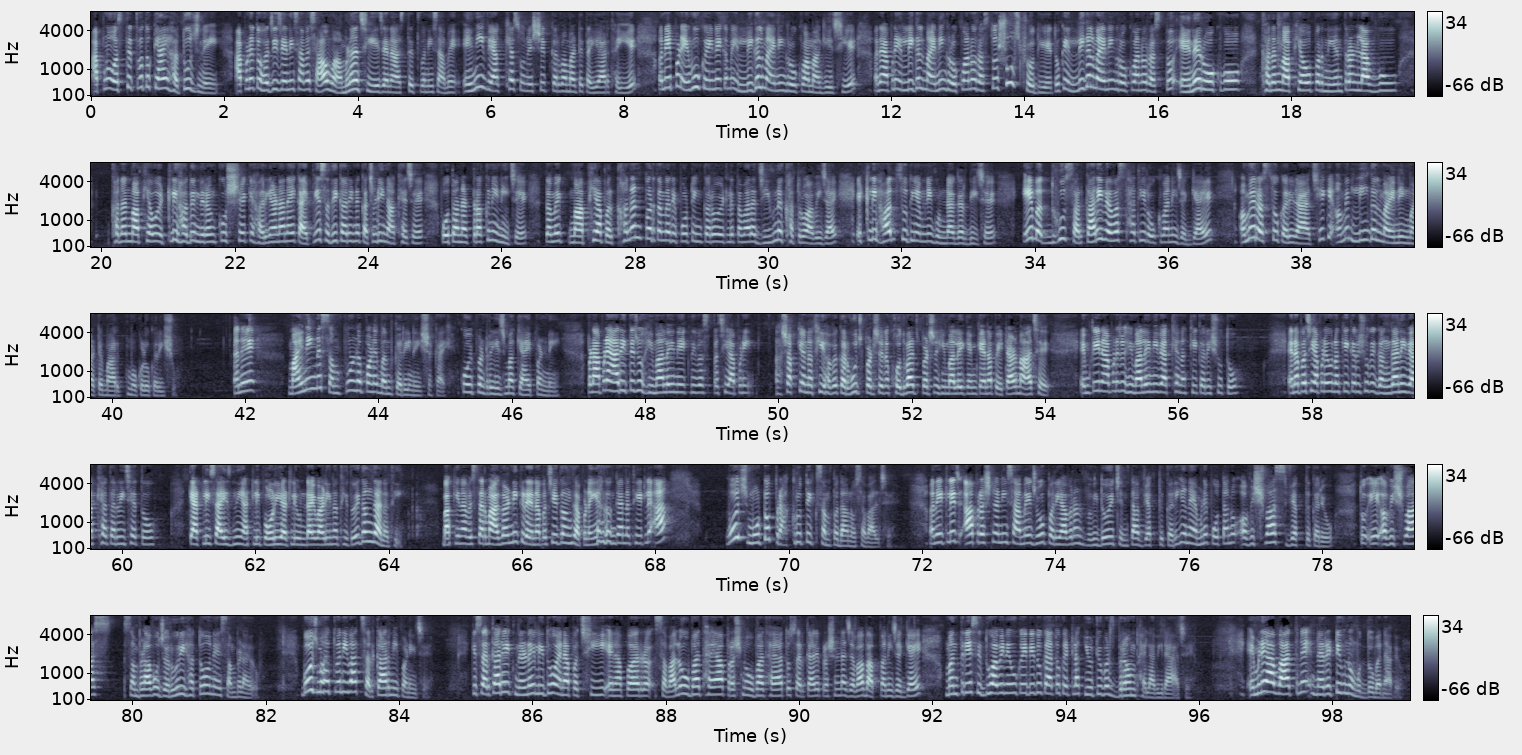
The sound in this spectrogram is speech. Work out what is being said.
આપણું અસ્તિત્વ તો ક્યાંય હતું જ નહીં. આપણે તો હજી જેની સામે સાવ વામણા છીએ, જેના અસ્તિત્વની સામે એની વ્યાખ્યા સુનિશ્ચિત કરવા માટે તૈયાર થઈએ અને એ પણ એવું કહીને કે અમે ઇલીગલ માઇનિંગ રોકવા માગીએ છીએ અને આપણે ઇલીગલ માઇનિંગ રોકવાનો રસ્તો શું શોધીએ? તો કે ઇલીગલ માઇનિંગ રોકવાનો રસ્તો એને રોકવો, ખનન માફિયાઓ પર નિયંત્રણ લાવવું ખનન માફિયાઓ એટલી હદે નિરંકુશ છે કે હરિયાણાના એક આઈપીએસ અધિકારીને કચડી નાખે છે, પોતાના ટ્રકની નીચે. તમે માફિયા પર, ખનન પર તમે રિપોર્ટિંગ કરો એટલે તમારા જીવને ખતરો આવી જાય. એટલી હદ સુધી એમની ગુંડાગર્દી છે. એ બધું સરકારી વ્યવસ્થાથી રોકવાની જગ્યાએ અમે રસ્તો કરી રહ્યા છીએ કે અમે લીગલ માઇનિંગ માટે માર્ગ મોકળો કરીશું. અને માઇનિંગને સંપૂર્ણપણે બંધ કરી નહીં શકાય. કોઈ પણ રેન્જમાં ક્યાંય પણ નહીં. પણ આપણે આ રીતે જો હિમાલયને એક દિવસ પછી આપણી શક્ય નથી. હવે કરવું જ પડશે અને ખોદવા જ પડશે હિમાલય, કેમ કે એના પેટાળમાં આ છે. એમ કહીને આપણે જો હિમાલયની વ્યાખ્યા નક્કી કરીશું તો? એના પછી આપણે એવું નક્કી કરીશું કે ગંગાની વ્યાખ્યા કરવી છે તો? કે આટલી સાઇઝની આટલી પોળી, આટલી ઊંડાઈવાળી નથી તો એ ગંગા નથી. બાકીના વિસ્તારમાં આગળ નીકળે, એના પછી એ ગંગા, પણ અહીંયા ગંગા નથી. એટલે આ બહુ જ મોટો પ્રાકૃતિક સંપદાનો સવાલ છે. અને એટલે જ આ પ્રશ્નની સામે જો પર્યાવરણવિદોએ ચિંતા વ્યક્ત કરી અને એમણે પોતાનો અવિશ્વાસ વ્યક્ત કર્યો, તો એ અવિશ્વાસ સંભળાવવો જરૂરી હતો અને સંભળાયો. બહુ જ મહત્ત્વની વાત સરકારની પણ એ છે કે સરકારે એક નિર્ણય લીધો, એના પછી એના પર સવાલો ઊભા થયા, પ્રશ્નો ઊભા થયા, તો સરકારે પ્રશ્નના જવાબ આપવાની જગ્યાએ મંત્રીએ સીધું આવીને એવું કહી દીધું કે આ તો કેટલાક યુટ્યુબર્સ ભ્રમ ફેલાવી રહ્યા છે. એમણે આ વાતને નેરેટિવનો મુદ્દો બનાવ્યો.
